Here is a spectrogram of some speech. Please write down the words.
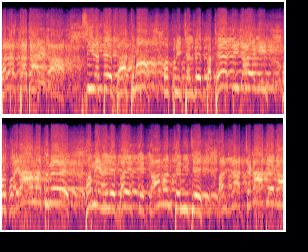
बरसता जाएगा। सीरत फातिमा अपने जलवे बखेरती जाएगी और कयामत में अहले बैत के दामन के नीचे अल्लाह जगा देगा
